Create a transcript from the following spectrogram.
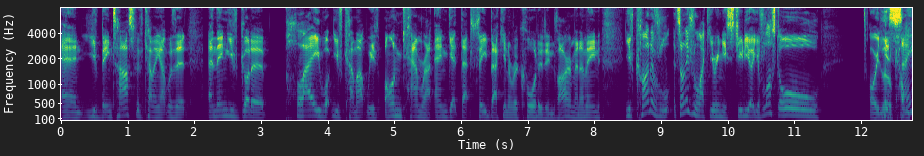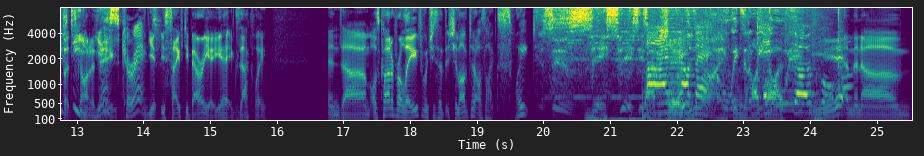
and you've been tasked with coming up with it and then you've got to play what you've come up with on camera and get that feedback in a recorded environment. I mean, you've kind of, it's not even like you're in your studio, you've lost all. Or your Your little comforts safety. kind of thing. Yes, correct. Your, your safety barrier, yeah, exactly. And um, I was kind of relieved when she said that she loved it. I was like, sweet. This is this is I love it. I'ma wait till High five. in. So cool. Yeah. And then, um,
